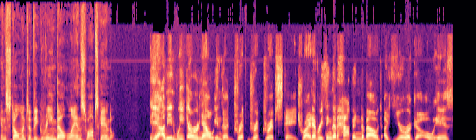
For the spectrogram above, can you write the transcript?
installment of the Greenbelt land swap scandal? Yeah, I mean, we are now in the drip, drip, drip stage, right? Everything that happened about a year ago is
